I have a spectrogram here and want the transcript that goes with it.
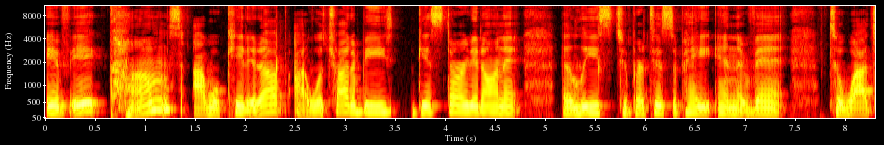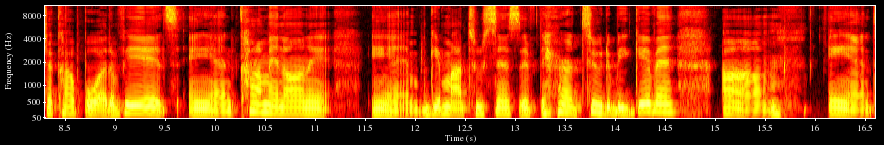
If it comes, I will kit it up. I will try to be get started on it, at least to participate in the event, to watch a couple of the vids and comment on it and give my two cents if there are two to be given. Um, and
